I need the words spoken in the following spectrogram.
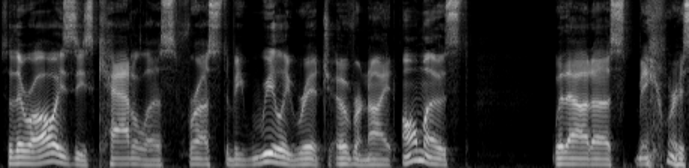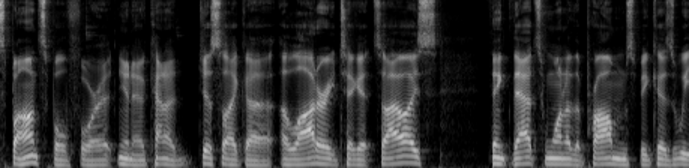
So there were always these catalysts for us to be really rich overnight, almost without us being responsible for it, you know, kind of just like a, a lottery ticket. So I always think that's one of the problems because we,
